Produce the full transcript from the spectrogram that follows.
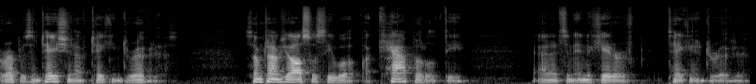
representation of taking derivatives. Sometimes you also see well, a capital D, and it's an indicator of taking a derivative.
